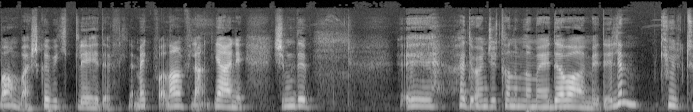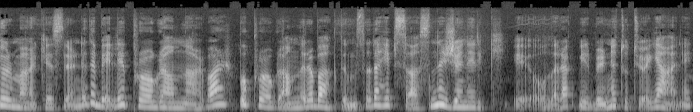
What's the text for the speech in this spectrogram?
bambaşka bir kitleye hedeflemek falan filan. Yani şimdi e, hadi önce tanımlamaya devam edelim. Kültür merkezlerinde de belli programlar var. Bu programlara baktığımızda da hepsi aslında jenerik e, olarak birbirini tutuyor. Yani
